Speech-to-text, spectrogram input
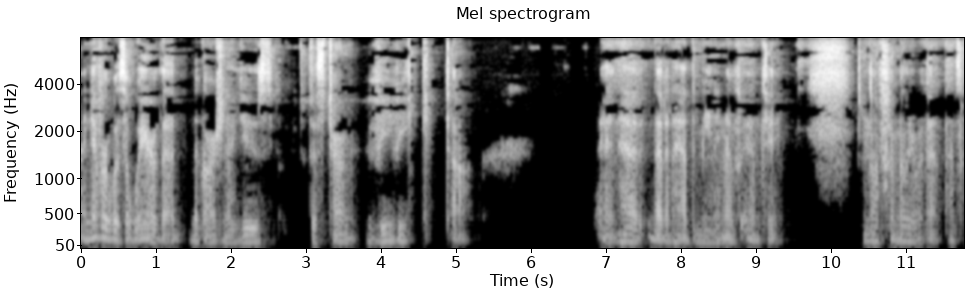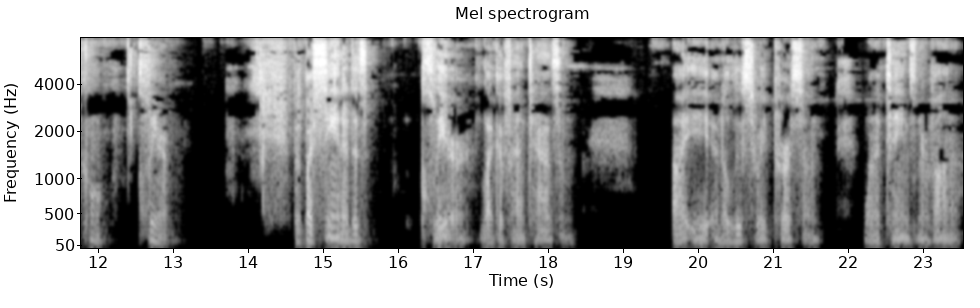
I never was aware that Nagarjuna used this term vivikta and had that it had the meaning of empty. I'm not familiar with that. That's cool. Clear. But by seeing it as clear, like a phantasm, i.e., an illusory person, one attains nirvana.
